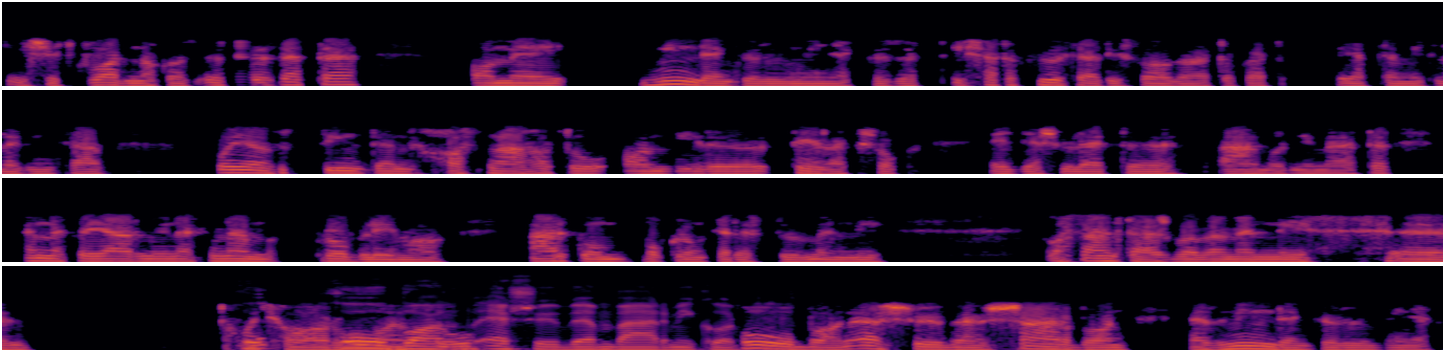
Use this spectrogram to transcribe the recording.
és egy kvadnak az ötvözete, amely minden körülmények között, és hát a külkeleti szolgálatokat értem itt leginkább, olyan szinten használható, amiről tényleg sok egyesület álmodni mert. Tehát ennek a járműnek nem probléma árkon, bokron keresztül menni, a szántásba bemenni, hogyha arról Hóban, van szó. esőben, bármikor. Hóban, esőben, sárban, ez minden körülmények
